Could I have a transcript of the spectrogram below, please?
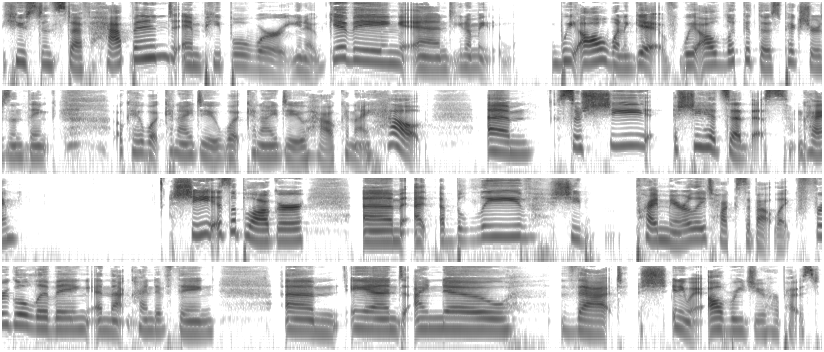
Houston stuff happened and people were, you know, giving and, you know, I mean, we all want to give. We all look at those pictures and think, okay, what can I do? What can I do? How can I help? Um, so she she had said this, okay? She is a blogger. Um, I, I believe she primarily talks about like frugal living and that kind of thing. Um, and I know that anyway, I'll read you her post.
